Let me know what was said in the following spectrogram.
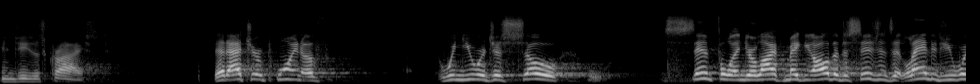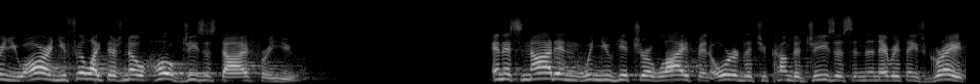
in Jesus Christ. That at your point of when you were just so sinful in your life, making all the decisions that landed you where you are, and you feel like there's no hope, Jesus died for you. And it's not in when you get your life in order that you come to Jesus and then everything's great.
